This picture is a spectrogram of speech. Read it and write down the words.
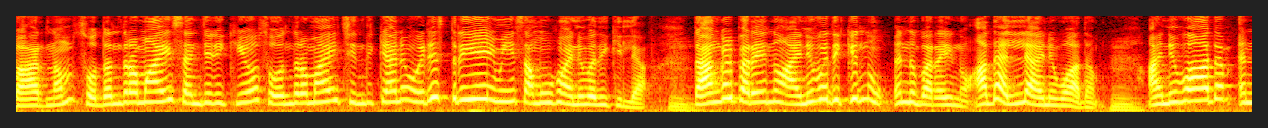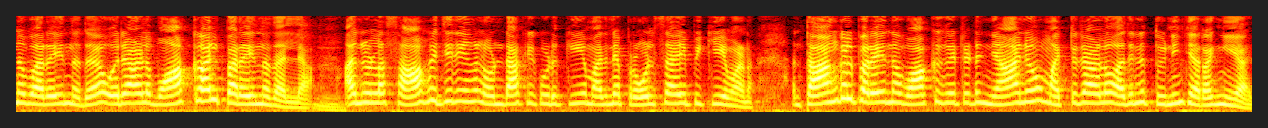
കാരണം സ്വതന്ത്രമായി സഞ്ചരിക്കുകയോ സ്വതന്ത്രമായി ചിന്തിക്കാനോ ഒരു സ്ത്രീയെയും ഈ സമൂഹം അനുവദിക്കില്ല. താങ്കൾ പറയുന്നു അനുവദിക്കുന്നു എന്ന് പറയുന്നു. അതല്ല അനുവാദം. അനുവാദം എന്ന് പറയുന്നത് ഒരാൾ വാക്കാൽ പറയുന്നതല്ല. അതിനുള്ള സാഹചര്യങ്ങൾ ഉണ്ടാക്കി കൊടുക്കുകയും അതിനെ പ്രോത്സാഹിപ്പിക്കുകയുമാണ്. താങ്കൾ പറയുന്ന വാക്ക് കേട്ടിട്ട് ഞാനോ മറ്റൊരാളോ അതിന് തുനിഞ്ഞിറങ്ങിയാൽ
